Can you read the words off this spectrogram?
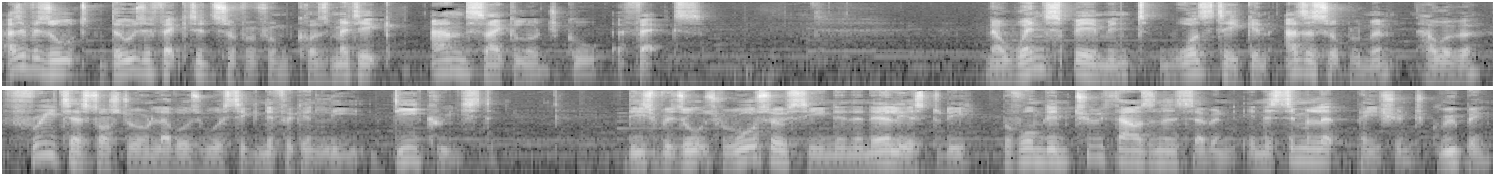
As a result, those affected suffer from cosmetic and psychological effects. Now, when spearmint was taken as a supplement, however, free testosterone levels were significantly decreased. These results were also seen in an earlier study performed in 2007 in a similar patient grouping.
